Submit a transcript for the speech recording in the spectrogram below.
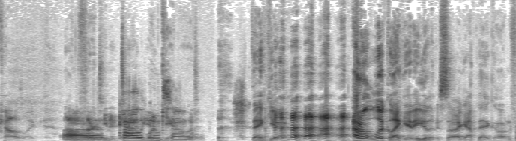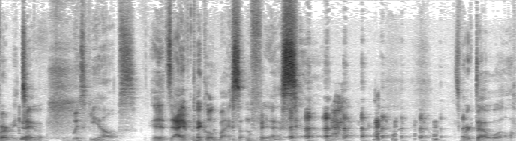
Kyle's like, I'm uh, 13 and Kyle, you don't sound old. Thank you. I don't look like it either, so I got that going for me, too. Whiskey helps. It's I've pickled myself, yes. it's worked out well.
